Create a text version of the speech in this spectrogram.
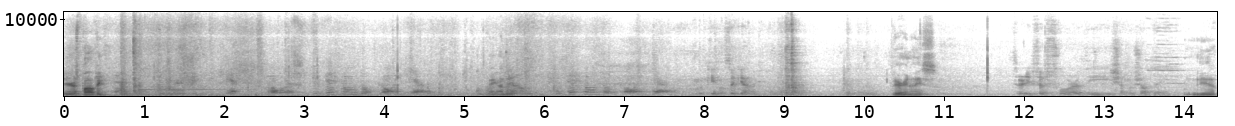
Here's popping. Yes, lower. Descends donc going down. Hang on. Down. Descends donc going down. Okay, let's look down. Very nice. 35th floor of the Chateau Champlain. Yep.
